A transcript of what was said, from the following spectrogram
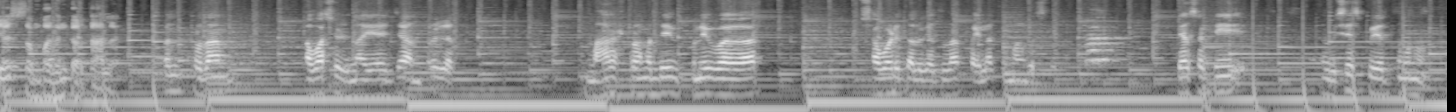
यश संपादन करता आलं. पंतप्रधान आवास योजना याच्या अंतर्गत महाराष्ट्रामध्ये पुणे विभागात शावाडी तालुक्यातला पहिला क्रमांक असतो. त्यासाठी विशेष प्रयत्न म्हणून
